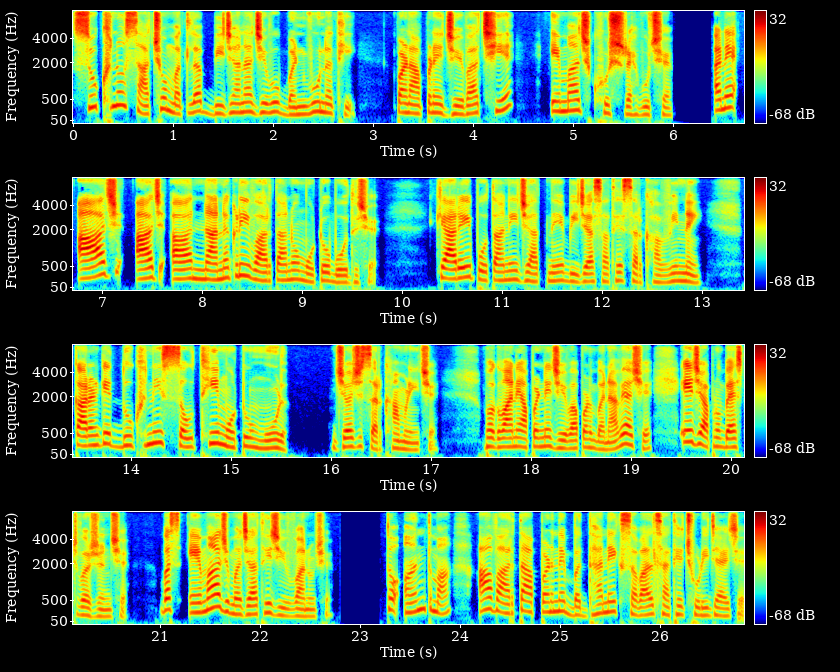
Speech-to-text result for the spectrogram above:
સુખનો સાચો મતલબ બીજાના જેવું બનવું નથી, પણ આપણે જેવા છીએ, એમાં જ ખુશ રહેવું છે. અને આજ આજ આ નાનકડી વાર્તાનો મોટો બોધ છે. ક્યારેય પોતાની જાતને બીજા સાથે સરખાવવી નહીં, કારણ કે દુઃખની સૌથી મોટું મૂળ, જજ સરખામણી છે. ભગવાને આપણને જેવા પણ બનાવ્યા છે, એ જ આપણું બેસ્ટ વર્ઝન છે. બસ એમાં જ મજાથી જીવવાનું છે. તો અંતમાં આ વાર્તા આપણને બધાને એક સવાલ સાથે છોડી જાય છે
